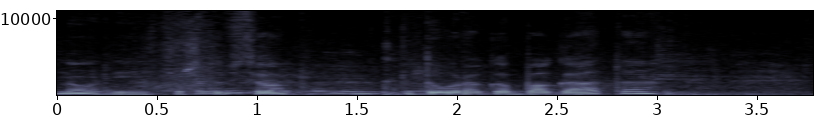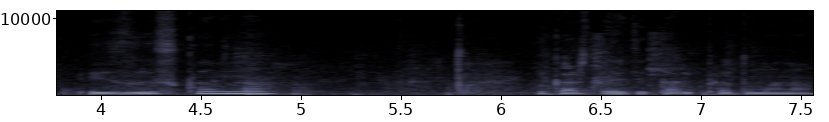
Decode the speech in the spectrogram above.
Ну, видите, что все дорого, богато изысканно. И каждая деталь продумана.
